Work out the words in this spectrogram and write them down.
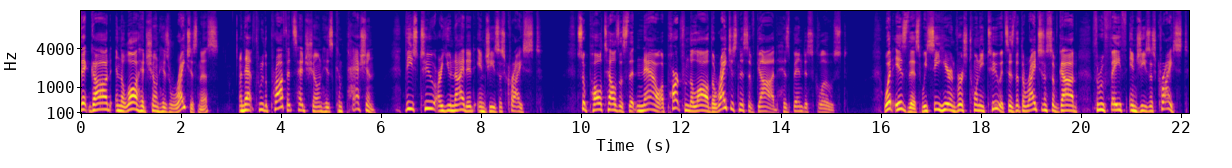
That God in the law had shown His righteousness, and that through the prophets had shown His compassion. These two are united in Jesus Christ. So Paul tells us that now, apart from the law, the righteousness of God has been disclosed. What is this? We see here in verse 22, it says that the righteousness of God through faith in Jesus Christ.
